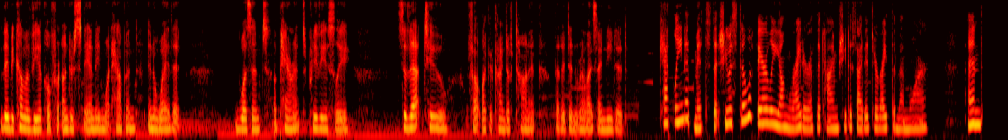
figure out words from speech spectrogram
they become a vehicle for understanding what happened in a way that wasn't apparent previously. So that too felt like a kind of tonic that I didn't realize I needed. Kathleen admits that she was still a fairly young writer at the time she decided to write the memoir. And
